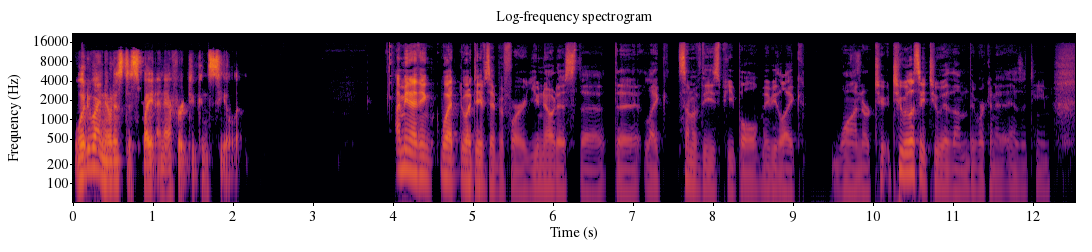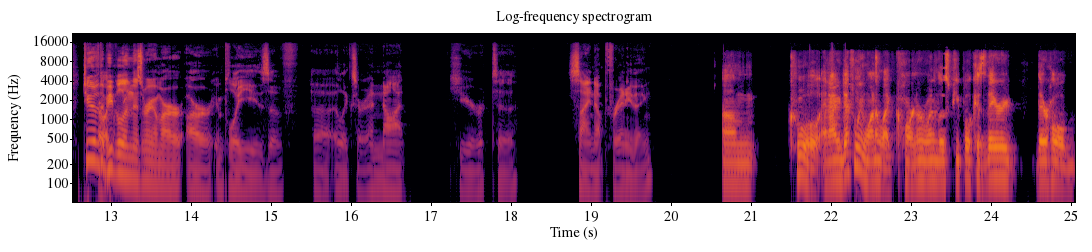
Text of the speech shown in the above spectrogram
What do I notice despite an effort to conceal it? I mean, I think what what Dave said before. You notice the the like some of these people, maybe like one or two, two. Let's say two of them. They work in a, as a team. Two of the like- people in this room are are employees of uh, Elixir and not here to sign up for anything. Um, cool. And I definitely want to like corner one of those people because their their whole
